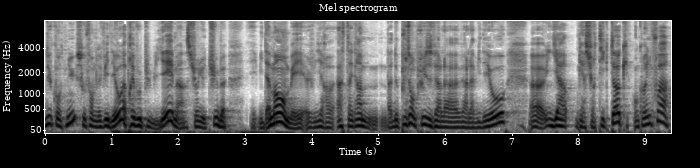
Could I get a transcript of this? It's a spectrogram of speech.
du contenu sous forme de vidéo. Après, vous publiez ben, sur YouTube, évidemment, mais je veux dire, Instagram va de plus en plus vers la, vers la vidéo. Euh, il y a bien sûr TikTok. Encore une fois,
